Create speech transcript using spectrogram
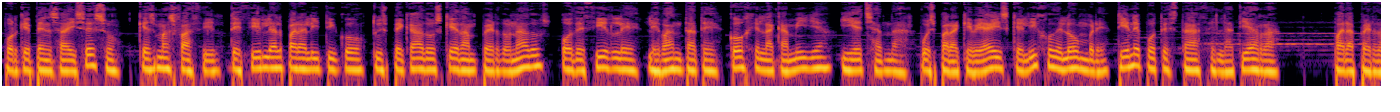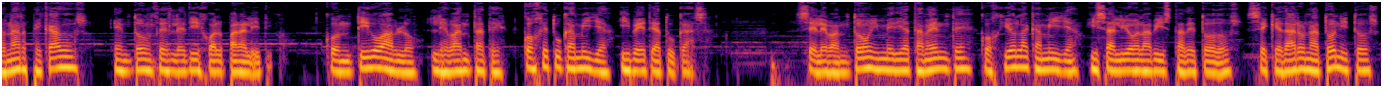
¿por qué pensáis eso? ¿Que es más fácil decirle al paralítico, tus pecados quedan perdonados? ¿O decirle, levántate, coge la camilla y echa a andar? Pues para que veáis que el Hijo del Hombre tiene potestad en la tierra para perdonar pecados, entonces le dijo al paralítico, contigo hablo, levántate, coge tu camilla y vete a tu casa. Se levantó inmediatamente, cogió la camilla y salió a la vista de todos. Se quedaron atónitos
